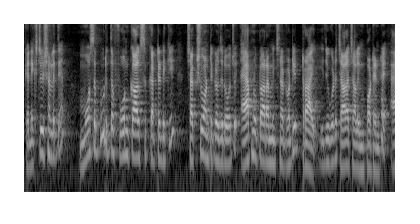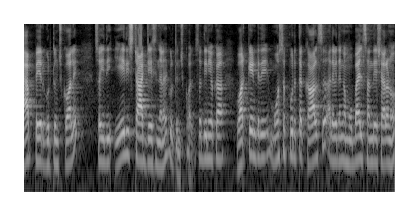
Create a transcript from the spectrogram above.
ఇక నెక్స్ట్ విషయంలో అయితే మోసపూరిత ఫోన్ కాల్స్ కట్టడికి చక్షు అంటే ఇక్కడ చూడవచ్చు యాప్ను ప్రారంభించినటువంటి ట్రాయ్. ఇది కూడా చాలా చాలా ఇంపార్టెంట్ యాప్ పేరు గుర్తుంచుకోవాలి. సో ఇది ఏది స్టార్ట్ చేసింది అనేది గుర్తుంచుకోవాలి. సో దీని యొక్క వర్క్ ఏంటిది? మోసపూరిత కాల్స్ అదేవిధంగా మొబైల్ సందేశాలను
